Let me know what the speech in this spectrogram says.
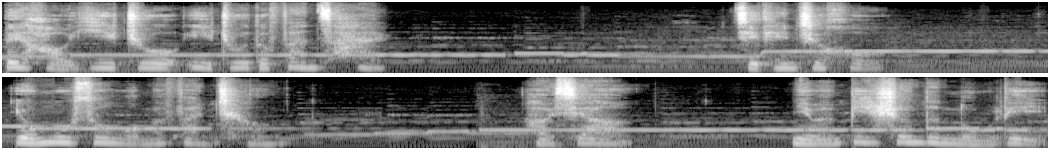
备好一桌一桌的饭菜。几天之后，又目送我们返程，好像你们毕生的努力，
